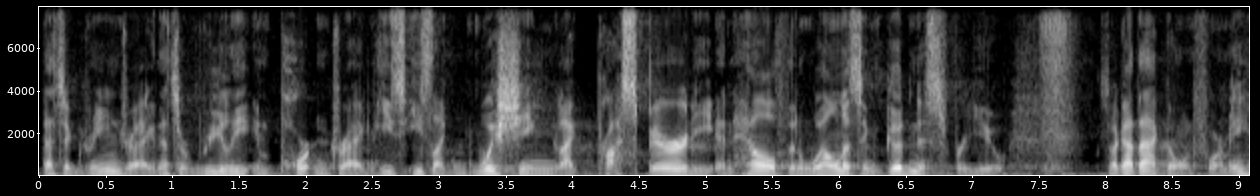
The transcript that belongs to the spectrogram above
that's a green dragon. That's a really important dragon. He's, he's like wishing like prosperity and health and wellness and goodness for you. So I got that going for me.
